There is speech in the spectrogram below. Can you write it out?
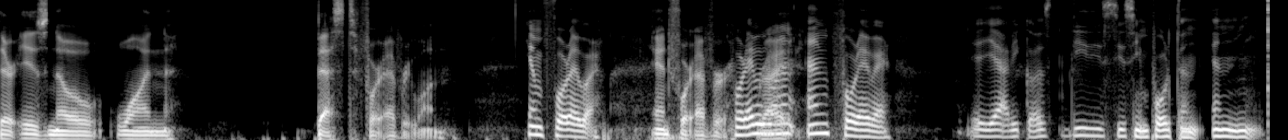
there is no one best for everyone And forever. and forever. for everyone right? and forever. Yeah, because this is important, and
